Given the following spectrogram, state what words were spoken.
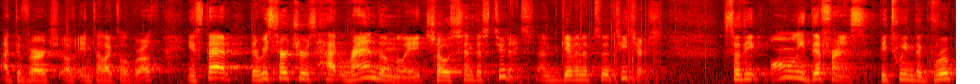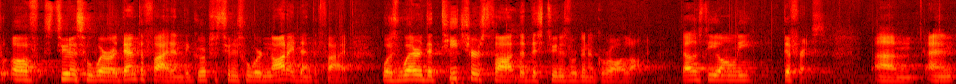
at the verge of intellectual growth. Instead, the researchers had randomly chosen the students and given it to the teachers. So the only difference between the group of students who were identified and the groups of students who were not identified was whether the teachers thought that the students were going to grow a lot. That was the only difference. Um, and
